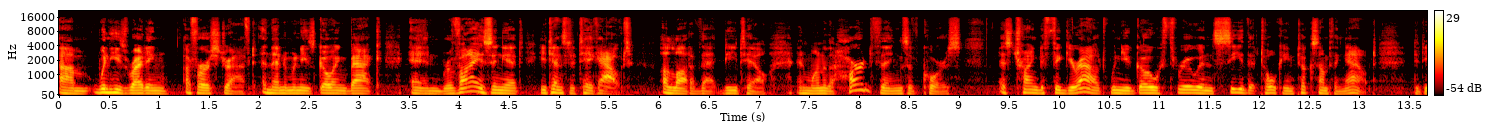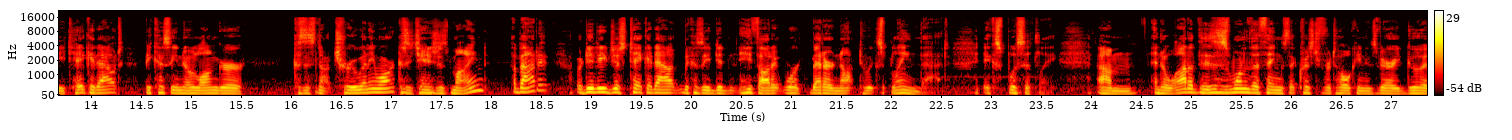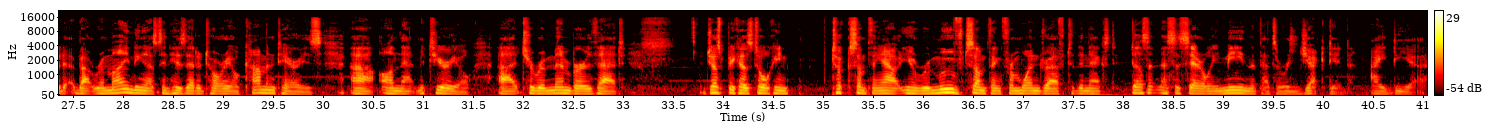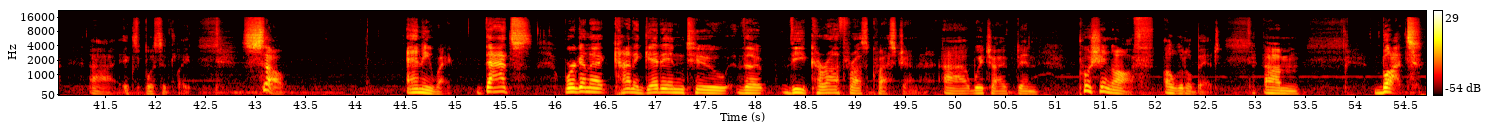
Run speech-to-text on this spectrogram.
um, when he's writing a first draft, and then when he's going back and revising it, he tends to take out a lot of that detail. And one of the hard things, of course, is trying to figure out when you go through and see that Tolkien took something out. Did he take it out because he no longer, because it's not true anymore, because he changed his mind? About it? Or did he just take it out because he didn't he thought it worked better not to explain that explicitly? Um, and a lot of this, this, is one of the things that christopher tolkien is very good about reminding us in his editorial commentaries uh, on that material uh, to remember that just because tolkien took something out you know removed something from one draft to the next doesn't necessarily mean that that's a rejected idea uh, explicitly. So anyway that's we're going to kind of get into the the Caradhras question, uh, which I've been pushing off a little bit. Um, but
